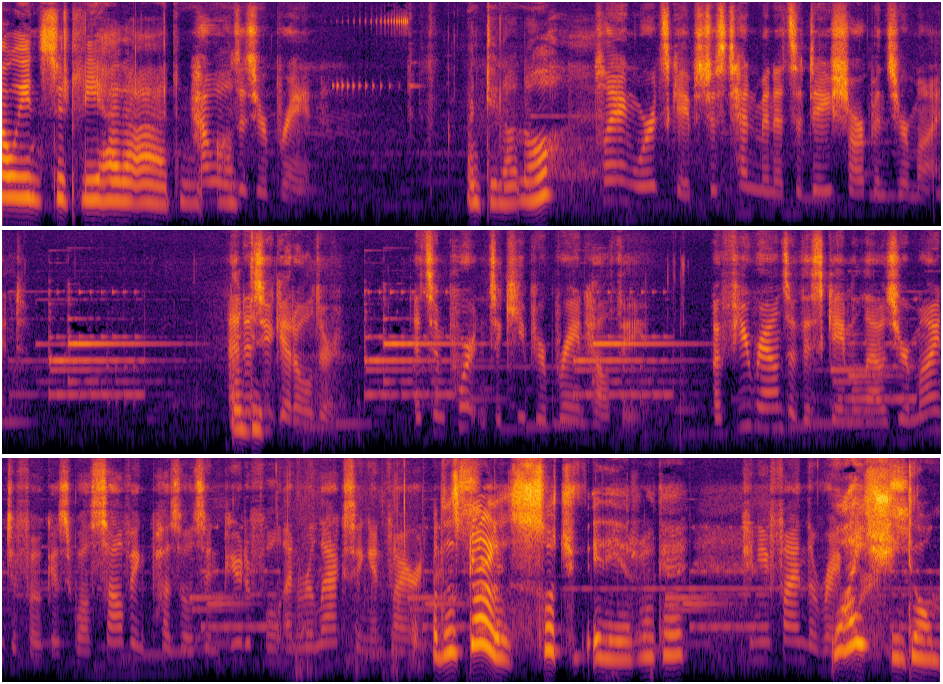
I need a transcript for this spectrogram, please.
Now we instantly had an ad. How old is your brain? I do not know. Playing wordscapes just 10 minutes a day sharpens your mind. And as you get older, it's important to keep your brain healthy. A few rounds of this game allows your mind to focus while solving puzzles in beautiful and relaxing environments. Oh, this girl is such an idiot, okay? Can you find the right Why is she dumb?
